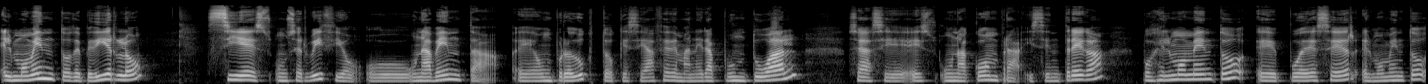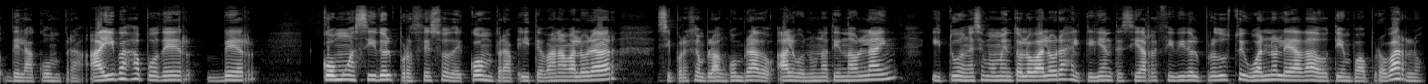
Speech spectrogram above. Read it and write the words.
El momento de pedirlo si es un servicio o una venta, eh, un producto que se hace de manera puntual, o sea, si es una compra y se entrega, pues el momento eh, puede ser el momento de la compra. Ahí vas a poder ver cómo ha sido el proceso de compra y te van a valorar si, por ejemplo, han comprado algo en una tienda online y tú en ese momento lo valoras, el cliente si ha recibido el producto igual no le ha dado tiempo a probarlo.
